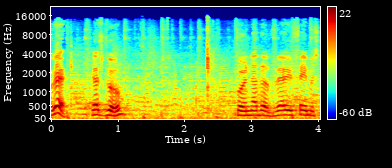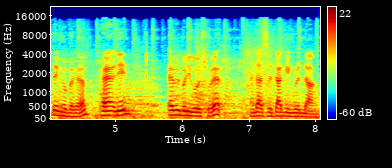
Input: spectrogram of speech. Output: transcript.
Okay, let's go for another very famous thing over here. Apparently, everybody goes for it, and that's the daging rendang.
